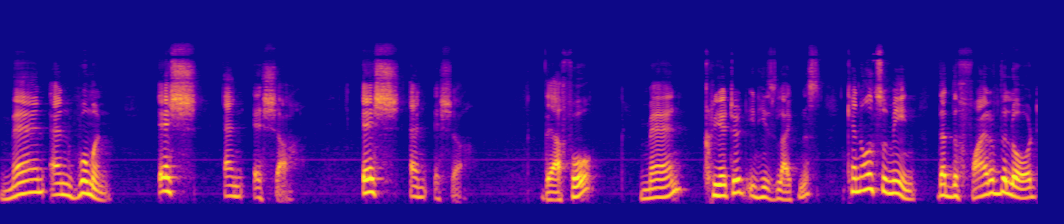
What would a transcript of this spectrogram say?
man and woman Esh and Esha. Esh and Esha. Therefore, man, created in his likeness, can also mean that the fire of the Lord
